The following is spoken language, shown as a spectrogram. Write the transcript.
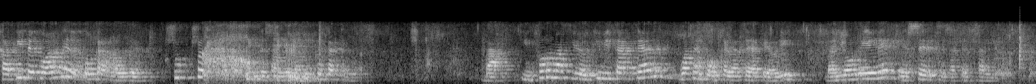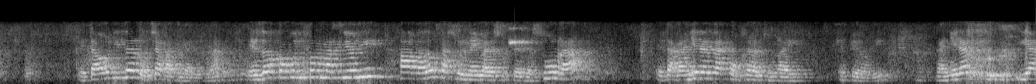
jakiteko alde edo kontra gaude. Zuk dut, ez Ba, informazio eki bitartean, guazen kongelatzea hori, baina hori ere esertz esaten zaio. Eta hori da lotxagarria dena. Ez daukagu informazio hori, ha, ah, badaukazuen nahi badezuten ezurra, eta gainera eta kongelatu nahi epe hori. Gainera, ia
